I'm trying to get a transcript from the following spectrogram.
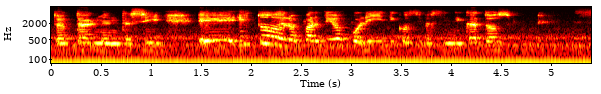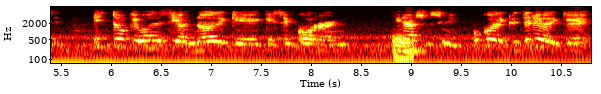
Totalmente, sí. Eh, esto de los partidos políticos y los sindicatos esto que vos decías, ¿no? De que, se corran. Mira, mm. yo sé un poco del criterio de que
